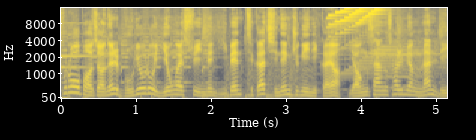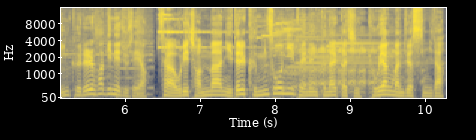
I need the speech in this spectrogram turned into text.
프로 버전을 무료로 이용할 수 있는 이벤트가 진행 중이니까요. 영상 설명란 링크를 확인해 주세요. 자, 우리 전만이들 금손이 되는 그날까지 교양 만두였습니다.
